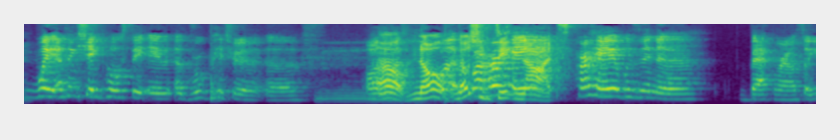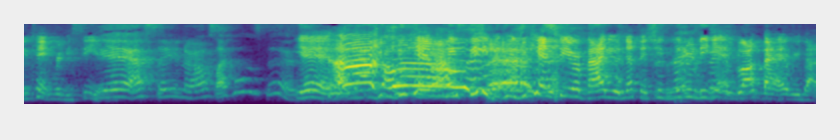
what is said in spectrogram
think. Wait, I think Shay posted a, a group picture of. Mm. all of us. Oh no, But- no, but she did head- not. Her head was in the background, so you can't really see it. Yeah, I seen her. I was like, who is this? Yeah, Ah, you, you can't really see oh, because you can't see her body or nothing. She's literally next getting blocked by everybody.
